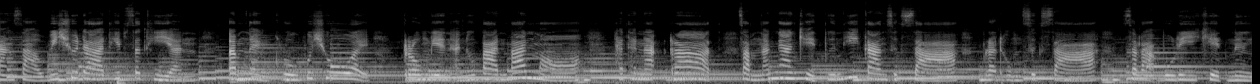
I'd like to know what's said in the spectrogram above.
นางสาววิชุดาทิพย์เสถียรตำแหน่งครูผู้ช่วย โรงเรียนอนุบาลบ้านหมอ พัฒนราชสำนักงานเขตพื้นที่การศึกษา ประถมศึกษา สระบุรีเขตหนึ่ง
